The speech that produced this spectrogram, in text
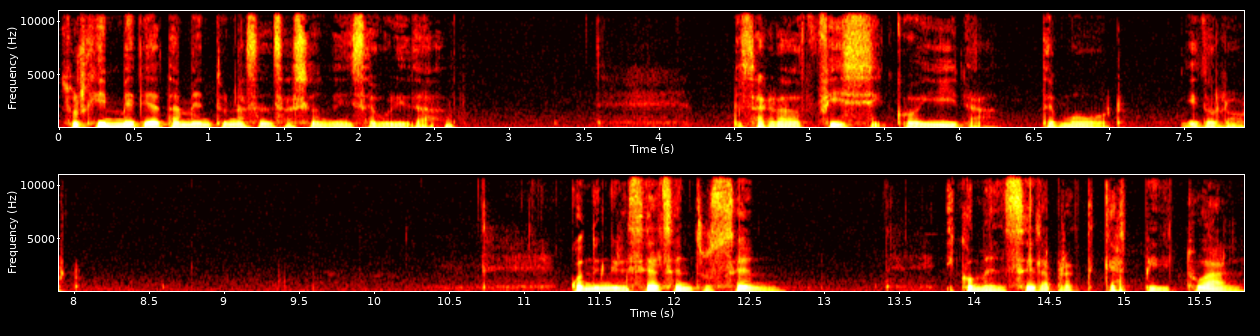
surge inmediatamente una sensación de inseguridad, desagrado físico, ira, temor y dolor. Cuando ingresé al centro Zen y comencé la práctica espiritual,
